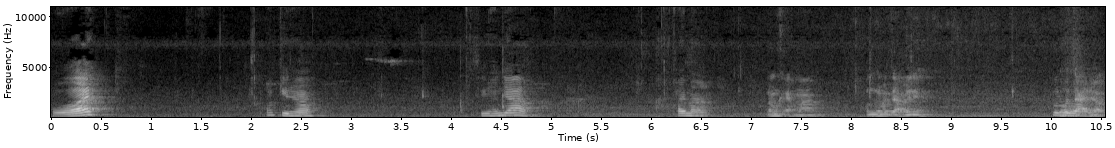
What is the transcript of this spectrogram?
โอ้ยต้องกินนะ สีทันยากใครมาน้ำแข็งมาเอาเงินมาจ่ายไหมเนี่ยไม่ไม่รู้จ่ายแล้ว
